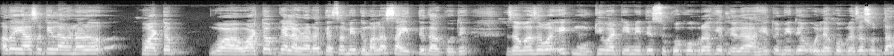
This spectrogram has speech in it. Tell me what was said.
आता यासाठी लागणारं वाटप वा वाटप काय लागणार आहे. त्याचं मी तुम्हाला साहित्य दाखवते. जवळजवळ एक मोठी वाटी मी ते सुकं खोबरं घेतलेलं आहे. तुम्ही ते ओल्या खोबऱ्याचा सुद्धा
